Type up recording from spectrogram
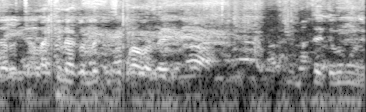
যারা চালাকি না করলে কিছু পাওয়া যায় না যেটুকু মনে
